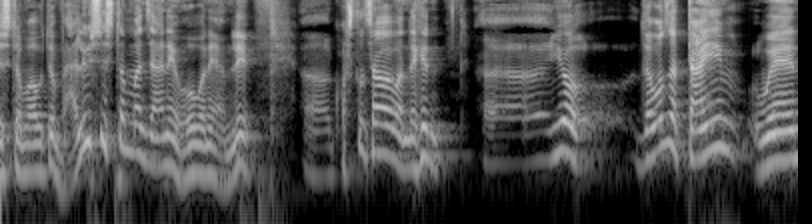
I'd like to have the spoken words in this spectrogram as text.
सिस्टम अब त्यो भ्याल्यु सिस्टममा जाने हो भने हामीले कस्तो छ भनेदेखि यो there was a time when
